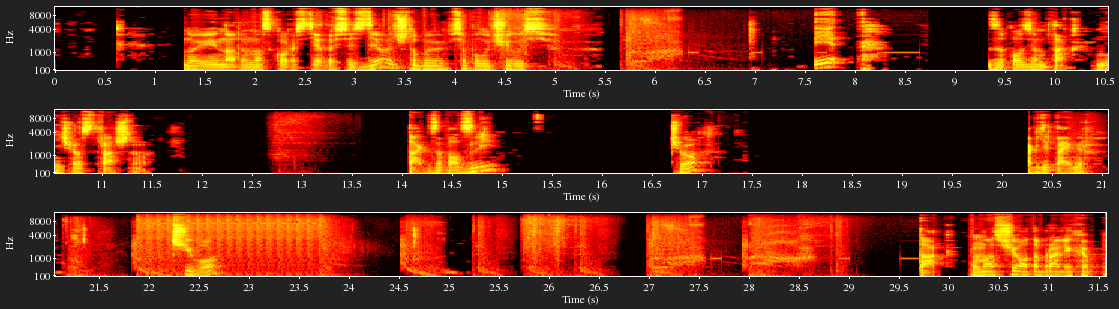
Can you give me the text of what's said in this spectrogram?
Ну и надо на скорости это все сделать, чтобы все получилось. И заползем так, ничего страшного. Так, заползли. Чего? А где таймер? Чего? Так, у нас еще отобрали хп,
